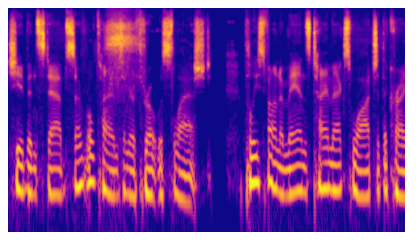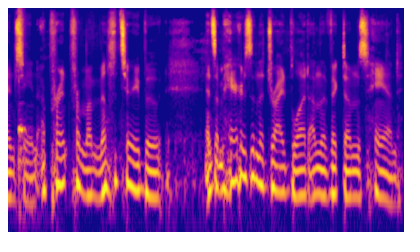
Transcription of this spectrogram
She had been stabbed several times and her throat was slashed. Police found a man's Timex watch at the crime scene, a print from a military boot, and some hairs in the dried blood on the victim's hand.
